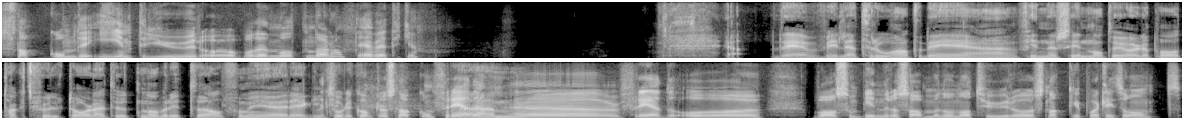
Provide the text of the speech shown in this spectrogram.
snakke om det i intervjuer og på den måten der, da. Jeg vet ikke. Ja, Det vil jeg tro, at de eh, finner sin måte å gjøre det på taktfullt og ålreit uten å bryte altfor mye regler. Jeg tror de kommer til å snakke om fred. Um, fred og hva som binder oss sammen, og natur, og snakke på et litt sånt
